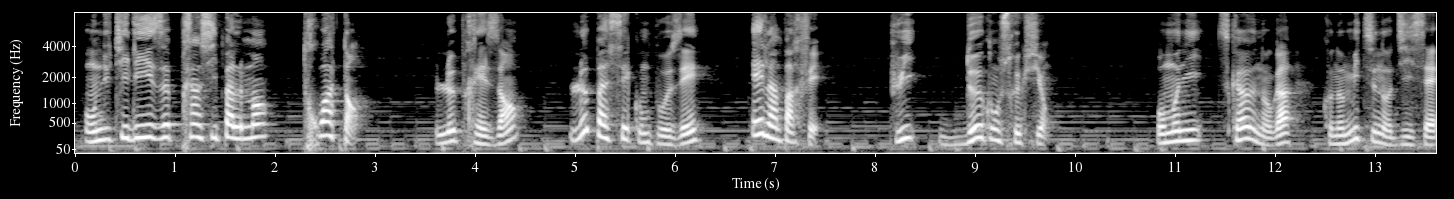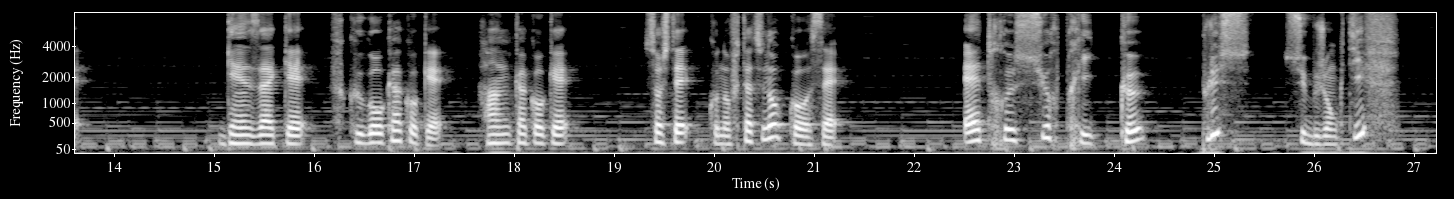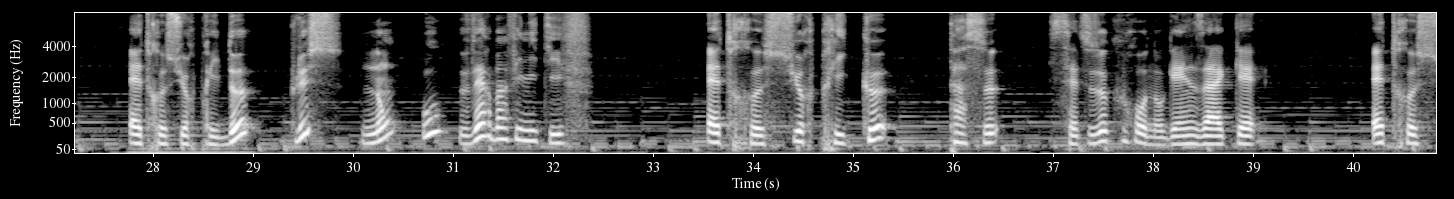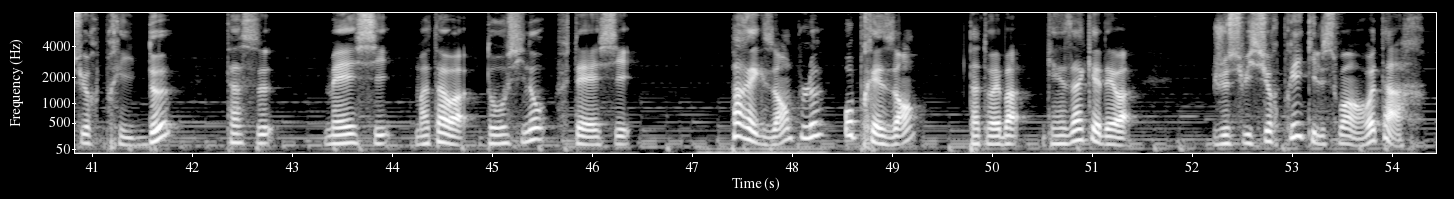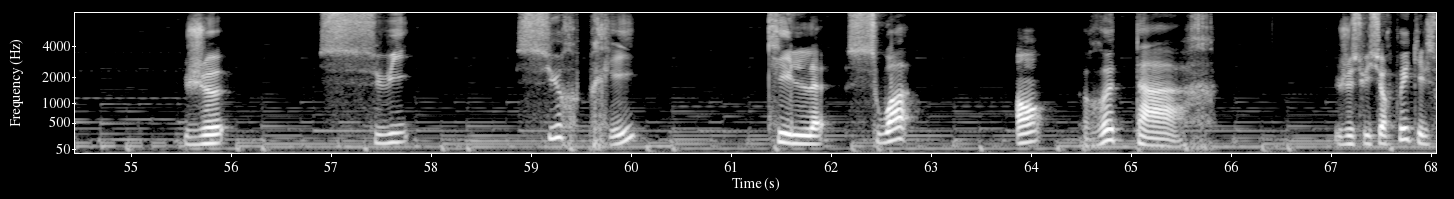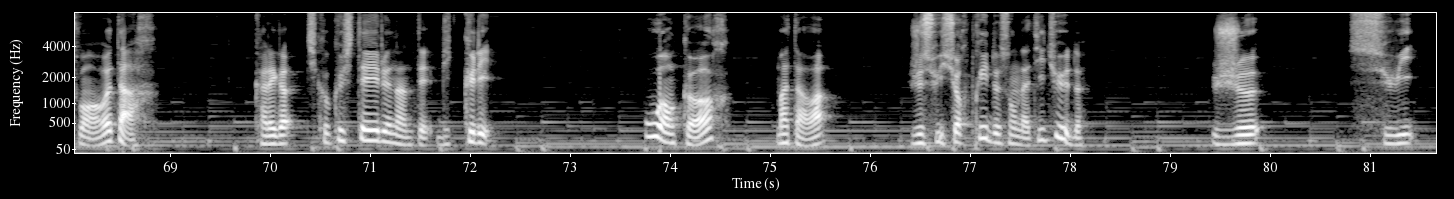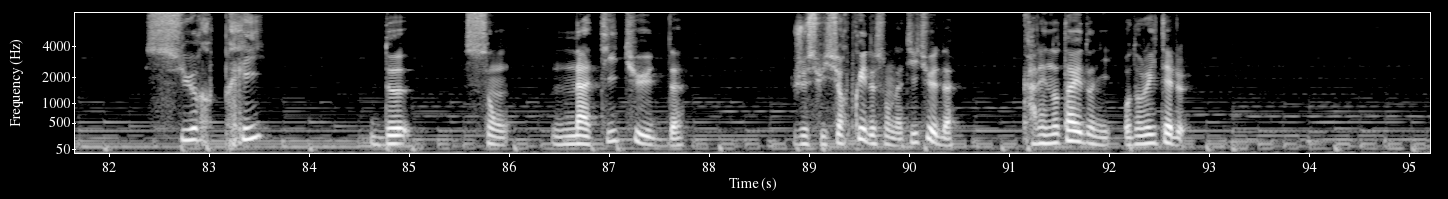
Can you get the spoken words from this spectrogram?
On utilise principalement trois temps. Le présent, le passé composé et l'imparfait. Puis deux constructions. 主に使うのがこの3つの時勢。現在形、複合過去形、半過去形。 そしてこの2つの構成。être surpris que plus subjonctif. être surpris de plus nom ou verbe infinitif. être surpris que 足す接続法の現在形 être surpris de 足す名詞または動詞の不定詞 Par exemple, au présent, tatoeba genzake dewa. Je suis surpris qu'il soit en retard. Je suis surpris qu'il soit en retard. Je suis surpris qu'il soit en retard. Ou encore, Matawa, je suis surpris de son attitude. Je suis surpris de son attitude. Je suis surpris de son attitude.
